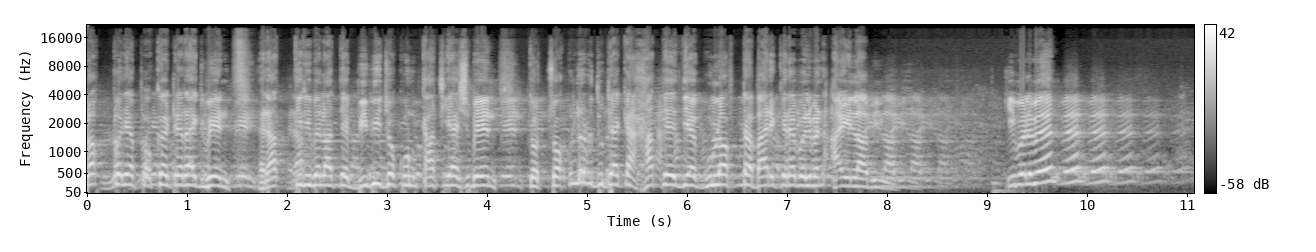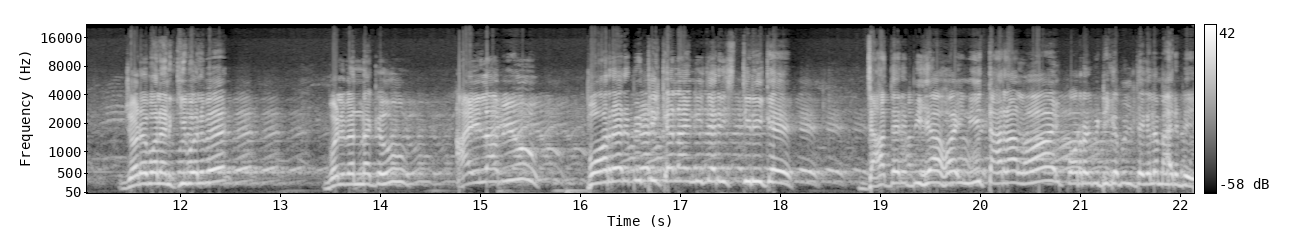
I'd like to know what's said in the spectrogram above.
লক করে পকেটে রাখবেন। রাত্রির বেলাতে বিবি যখন কাছে আসবেন, তো চকলেট দুটাকে হাতে দিয়ে গোলাপটা বাইর করে বলবেন, আই লাভ ইউ। কি বলবেন? জোরে বলেন, কি বলবেন বলবেন না কেউ? আই লাভ ইউ পরের বিটি কেনায় নিজের স্ত্রীকে। যাদের বিয়ে হয়নি, তারা লয়। পরের বিটিকে বলতে গেলে মারবে।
